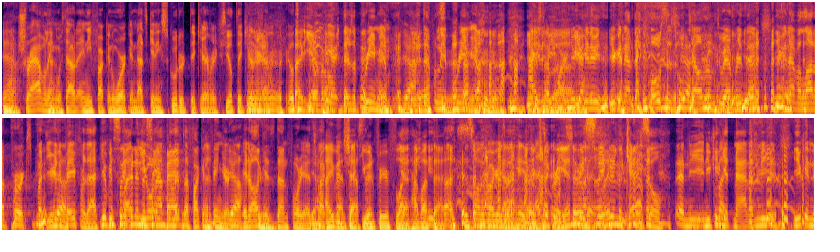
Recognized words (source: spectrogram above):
Yeah. Traveling without any fucking work, and that's getting Scooter to take care of it because he'll take care of Yeah. it. He'll But take care of it There's a premium. There's definitely a premium. you're, gonna be, have, uh, you're, gonna be, you're gonna have the closest hotel room to everything. You're gonna have a lot of perks, but you're gonna Yeah. pay for that. You'll be sleeping But in the you won't have bed. to lift a fucking finger. Yeah. It all gets done for you. It's fucking I even check you fantastic. in for your flight. Yeah, How about that? does. This motherfucker's like, hey, did you check me in? service. Sleeping in the castle. and you, can get mad at me. You can,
